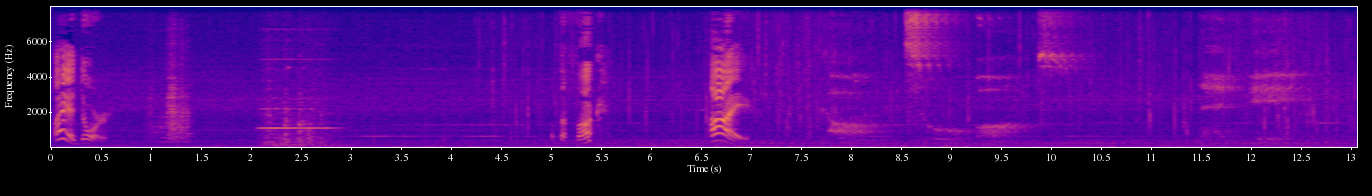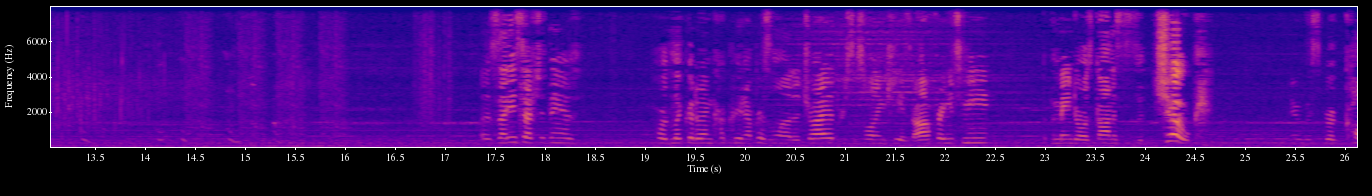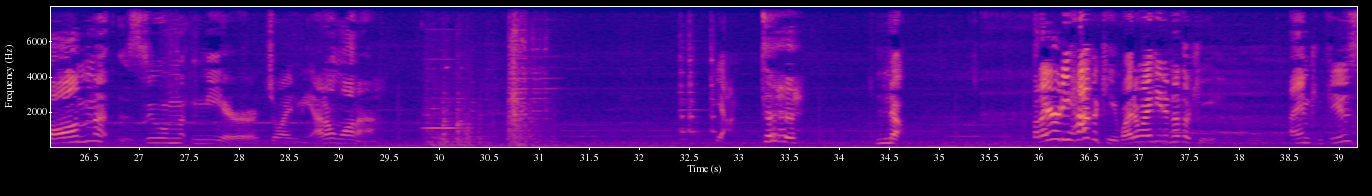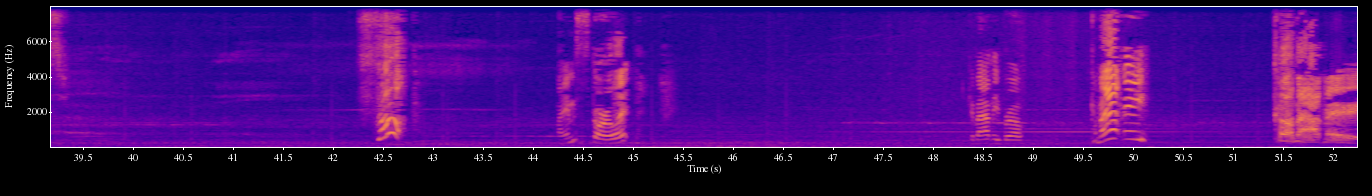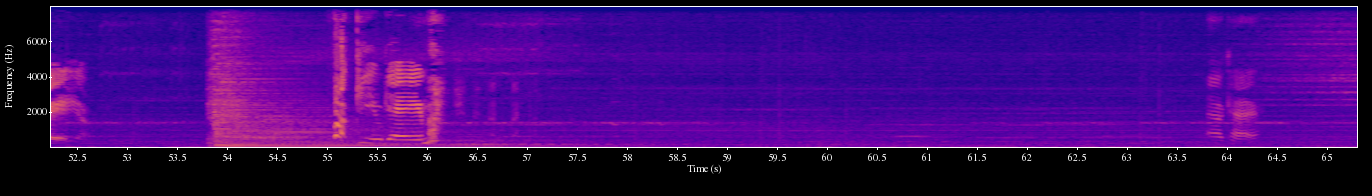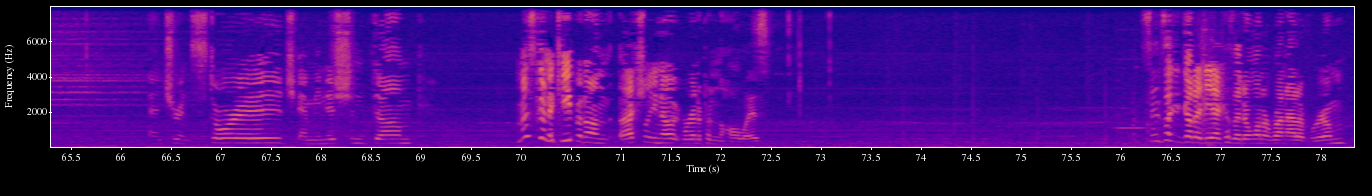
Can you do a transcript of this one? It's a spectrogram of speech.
I adore. What the fuck? Hi! It's not such thing as poured liquid on a prison let it dry. The person's holding keys and offering it to me, but the main door is gone. This is a joke. It whisper, "Calm, zoom, mirror, join me." I don't wanna. Yeah. no. But I already have a key. Why do I need another key? I am confused. Stop! Name's Scarlet. Come at me, bro. Come at me! Come at me! Fuck you, game! okay. Entrance storage, ammunition dump. I'm just gonna keep it on. Actually, you know what? We're gonna put it in the hallways. Seems like a good idea because I don't want to run out of room.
